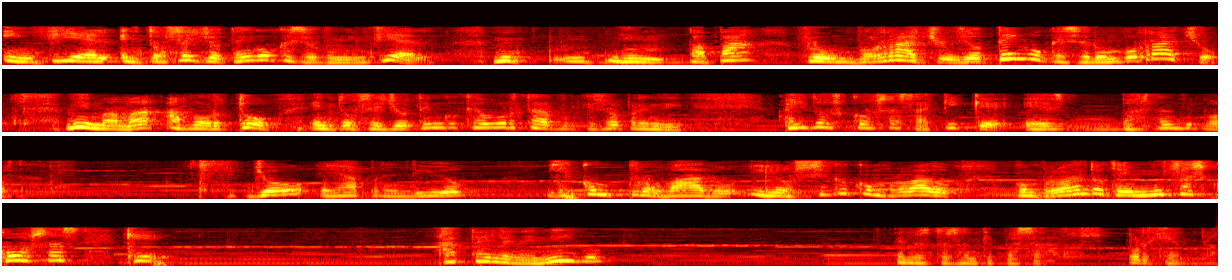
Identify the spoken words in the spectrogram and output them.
infiel, entonces yo tengo que ser un infiel. Mi, papá fue un borracho, yo tengo que ser un borracho. Mi mamá abortó, entonces yo tengo que abortar porque eso aprendí. Hay dos cosas aquí que es bastante importante. Yo he aprendido y he comprobado, y lo sigo comprobado, comprobando que hay muchas cosas que ata el enemigo en nuestros antepasados. Por ejemplo,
